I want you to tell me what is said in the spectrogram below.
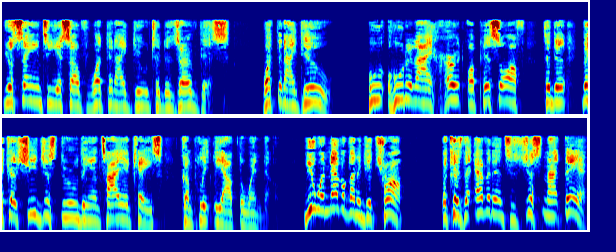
you're saying to yourself, what did I do to deserve this? What did I do? Who who did I hurt or piss off to do? Because she just threw the entire case completely out the window. You were never going to get Trump because the evidence is just not there.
